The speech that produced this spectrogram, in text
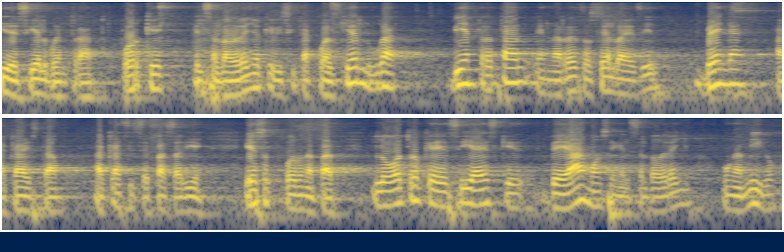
y decía el buen trato, porque el salvadoreño que visita cualquier lugar bien tratado en la red social va a decir, vengan, acá estamos, acá sí se pasa bien. Eso por una parte. Lo otro que decía es que veamos en el salvadoreño un amigo.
